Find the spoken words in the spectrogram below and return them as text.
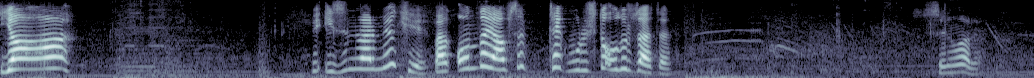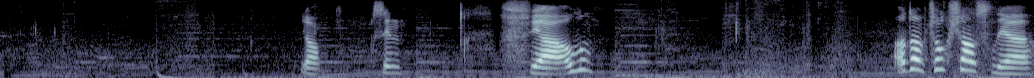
Ya! Bir izin vermiyor ki. Bak onu da yapsa tek vuruşta olur zaten. Seni var ya. Ya senin Üf ya oğlum. Adam çok şanslı ya.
